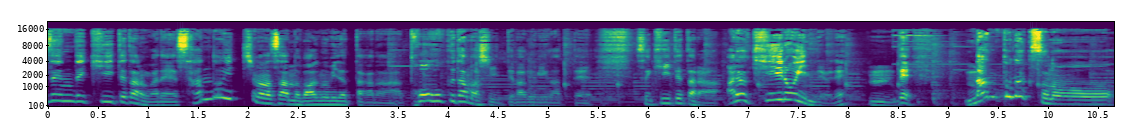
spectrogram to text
前で聞いてたのがね、サンドウィッチマンさんの番組だったかな、東北魂って番組があって、それ聞いてたら、あれは黄色いんだよね。うん。で、なんとなくその、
